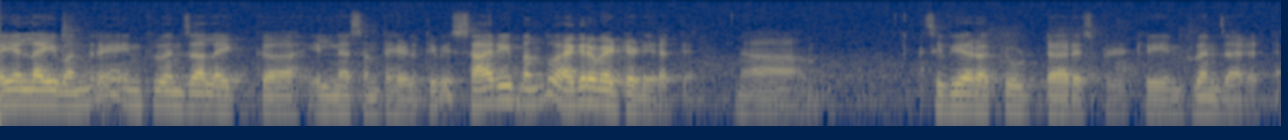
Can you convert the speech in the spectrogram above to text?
ಐ ಎಲ್ ಐ ಬಂದರೆ ಇನ್ಫ್ಲುಯೆನ್ಸಾ ಲೈಕ್ ಇಲ್ನೆಸ್ ಅಂತ ಹೇಳ್ತೀವಿ. ಸಾರಿ ಬಂದು ಅಗ್ರವೇಟೆಡ್ ಇರುತ್ತೆ. ಸಿವಿಯರ್ ಅಕ್ಯೂಟ್ ರೆಸ್ಪಿರೇಟರಿ ಇನ್ಫ್ಲುಯೆನ್ಸಾ ಇರುತ್ತೆ.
